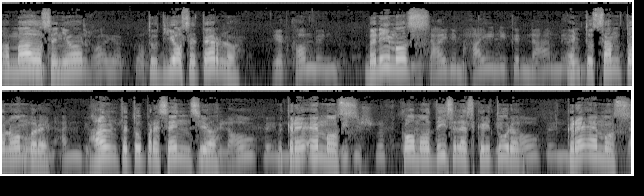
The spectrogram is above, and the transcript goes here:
Amado Señor, tu Dios eterno, Venimos en tu santo nombre ante tu presencia. Creemos, como dice la Escritura, creemos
